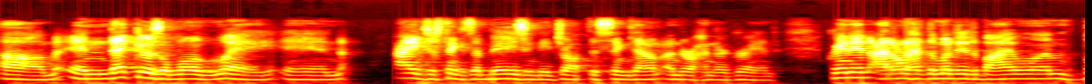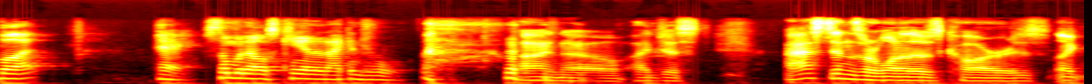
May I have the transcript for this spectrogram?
um, and that goes a long way. And I just think it's amazing they dropped this thing down under 100 grand. Granted, I don't have the money to buy one, but hey, someone else can, and I can drool. I know. I just Astons are one of those cars. Like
